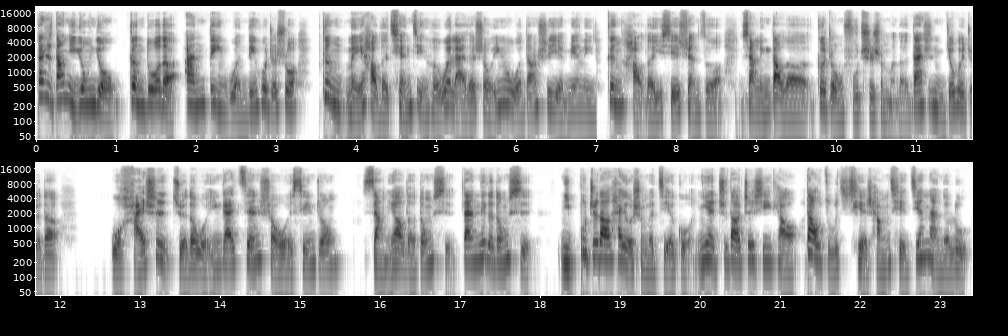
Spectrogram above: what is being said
但是当你拥有更多的安定、稳定，或者说更美好的前景和未来的时候，因为我当时也面临更好的一些选择，像领导的各种扶持什么的，但是你就会觉得，我还是觉得我应该坚守我心中想要的东西，但那个东西你不知道它有什么结果，你也知道这是一条道阻且长且艰难的路。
